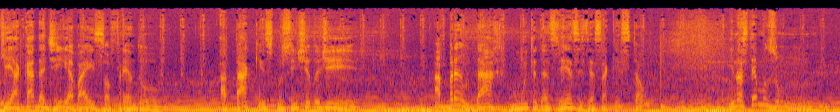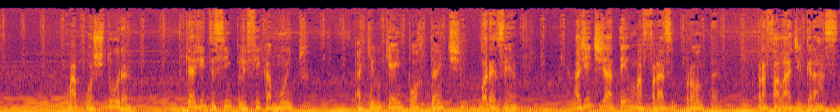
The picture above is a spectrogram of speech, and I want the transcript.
que a cada dia vai sofrendo ataques no sentido de abrandar muitas das vezes essa questão. E nós temos um, uma postura que a gente simplifica muito aquilo que é importante. Por exemplo, a gente já tem uma frase pronta para falar de graça.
